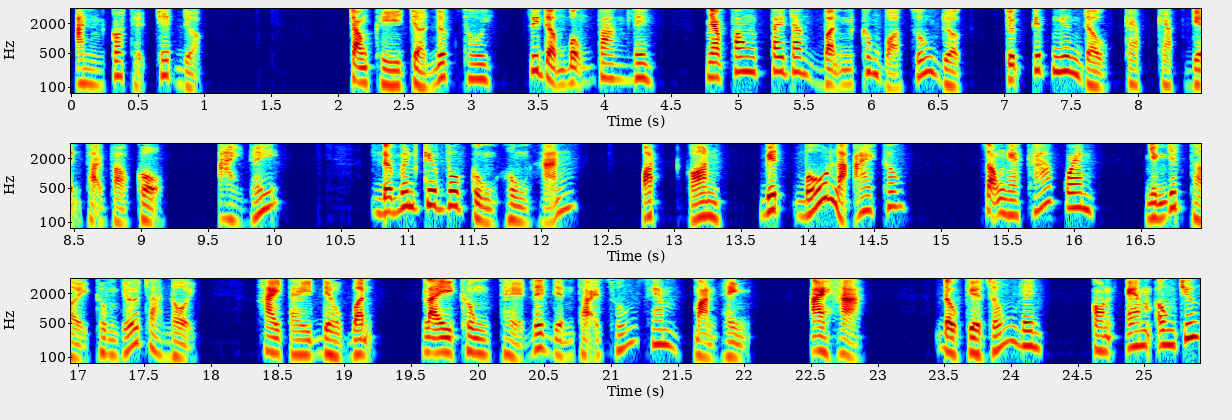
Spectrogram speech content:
ăn có thể chết được. Trong khi chờ nước sôi, di động bỗng vang lên. Nhạc Phong tay đang bận không bỏ xuống được, trực tiếp nghiêng đầu kẹp kẹp điện thoại vào cổ. Ai đấy? Đầu bên kia vô cùng hùng hãn. Bắt con, biết bố là ai không? Giọng nghe khá quen, nhưng nhất thời không nhớ ra nổi. Hai tay đều bận, lại không thể lên điện thoại xuống xem màn hình. Ai hả? Đầu kia rống lên, còn em ông chứ?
